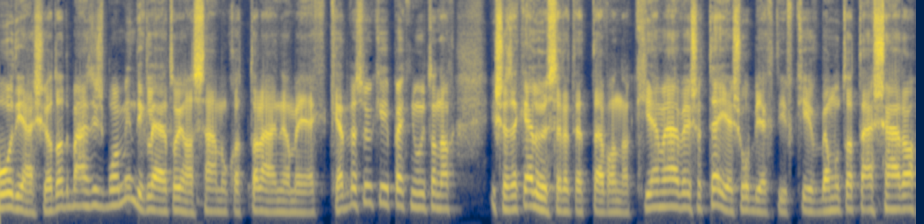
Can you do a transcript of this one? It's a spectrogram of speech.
óriási adatbázisból mindig lehet olyan számokat találni, amelyek kedvezőképet nyújtanak, és ezek előszeretettel vannak kiemelve, és a teljes objektív kép bemutatására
